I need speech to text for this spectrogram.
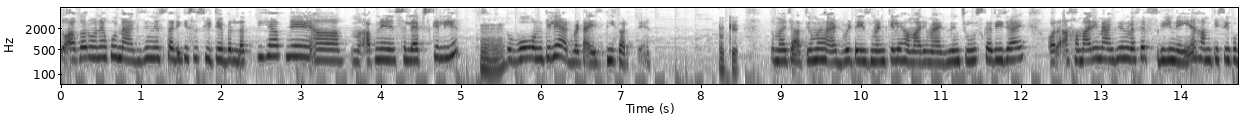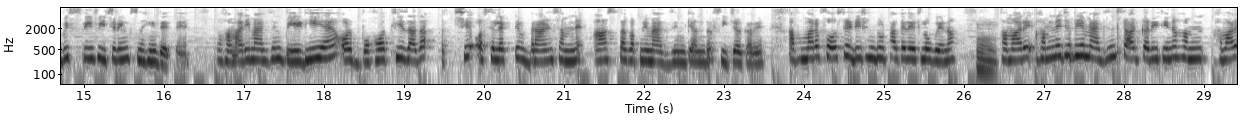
तो अगर उन्हें कोई मैगजीन इस तरीके से सुटेबल लगती है अपने अपने सिलेब्स के लिए हम्म। तो वो उनके लिए एडवर्टाइज भी करते हैं ओके okay. तो मैं चाहती हूँ, मैं एडवर्टाइजमेंट के लिए हमारी मैगजीन चूज़ करी जाए और हमारी मैगजीन वैसे फ्री नहीं है, हम किसी को भी फ्री फीचरिंग्स नहीं देते हैं। तो हमारी मैगजीन पेड ही है और बहुत ही ज़्यादा अच्छे और सिलेक्टिव ब्रांड्स हमने आज तक अपनी मैगजीन के अंदर फीचर करे। आप हमारा फ़र्स्ट एडिशन भी उठा के देख लोगे ना? हम्म। हमारे हमने जब ये मैगजीन स्टार्ट करी थी ना हम हमारा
